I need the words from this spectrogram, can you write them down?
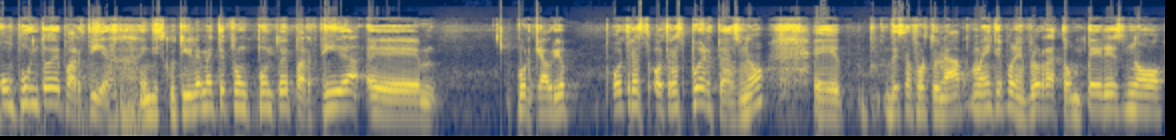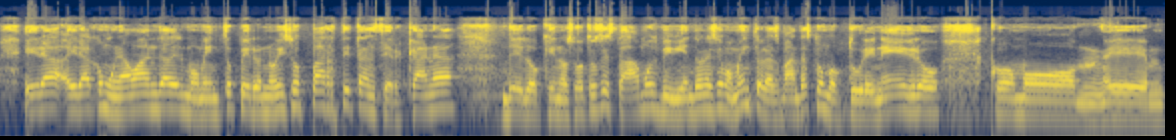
un punto de partida, indiscutiblemente fue un punto de partida eh, porque abrió otras, otras puertas, ¿no? Eh, desafortunadamente, por ejemplo, Ratón Pérez no era, era como una banda del momento, pero no hizo parte tan cercana de lo que nosotros estábamos viviendo en ese momento. Las bandas como Octubre Negro, como mm, eh,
